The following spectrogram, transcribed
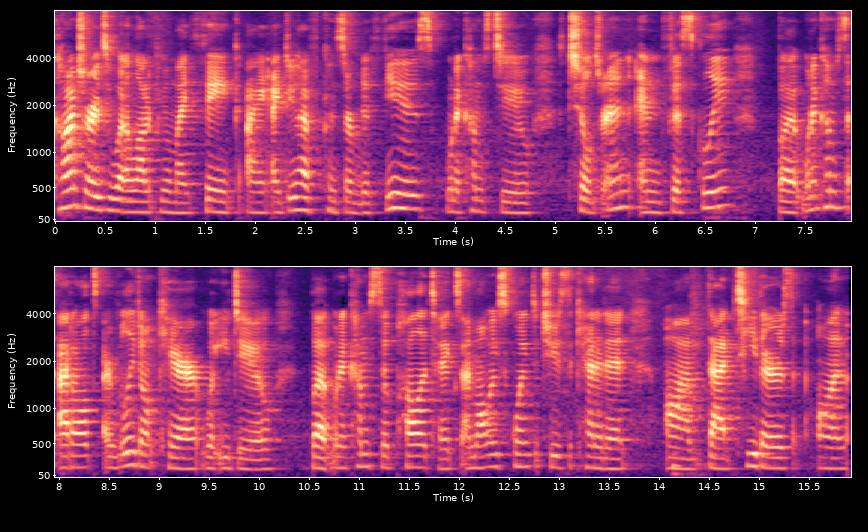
contrary to what a lot of people might think, I, I do have conservative views when it comes to children and fiscally. But when it comes to adults, I really don't care what you do. But when it comes to politics, I'm always going to choose the candidate um, that teeters on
